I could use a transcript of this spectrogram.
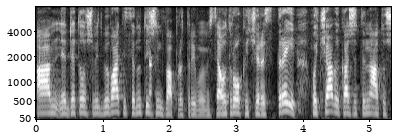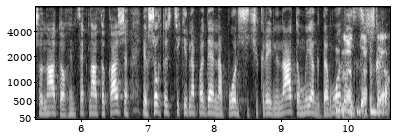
А для того, щоб відбиватися, ну тиждень-два протримуємося. От роки через три. Хоча ви кажете НАТО, що НАТО, а генсек НАТО каже, якщо хтось тільки нападе на Польщу чи країни НАТО, ми як дамо Да, відсіч. да, да.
